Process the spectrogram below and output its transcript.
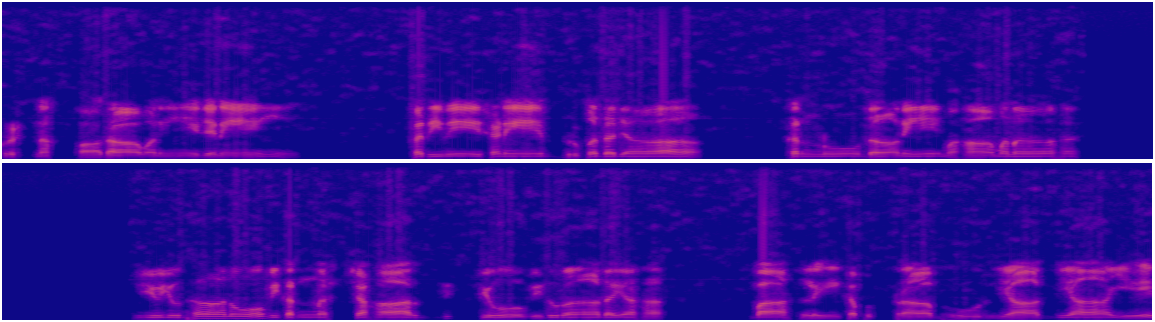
कृष्णः पादावने जने परिवेषणे द्रुपदजा कर्णो दाने महामनाः युयुधानो विकर्णश्च हार्दित्यो विदुरादयः बाह्लैकपुत्रा भूर्याद्या ये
